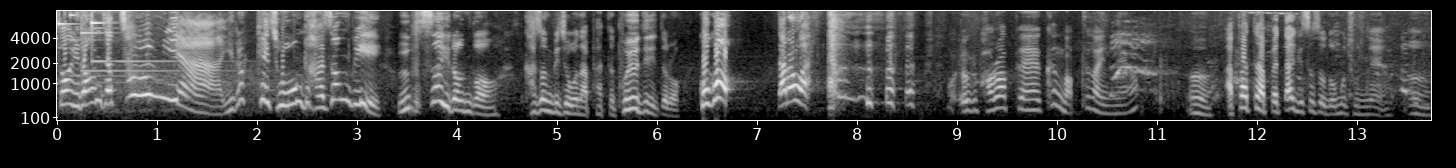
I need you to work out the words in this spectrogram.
또 이런 적 처음이야. 이렇게 좋은 가성비. 없어, 이런 거. 가성비 좋은 아파트 보여드리도록. 고고! 따라와! 어, 여기 바로 앞에 큰 마트가 있네요. 응, 아파트 앞에 딱 있어서 너무 좋네요. 응.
